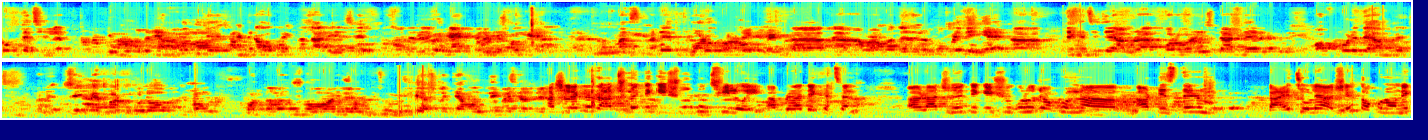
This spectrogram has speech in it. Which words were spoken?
করতেছিলেন, কিন্তু এখন যে একটা অবস্থা দাঁড়িয়েছে সঙ্গে মাঝখানে বড় আমাদের ওপেনিং এ দেখেছি যে আমরা বড় বড় স্টারদের অফ করে দেওয়া হয়েছে। মানে সেই ব্যাপারগুলো বর্তমান সময় সবকিছু আসলে আসলে একটা রাজনৈতিক ইস্যু তো ছিলই, আপনারা দেখেছেন। রাজনৈতিক ইস্যুগুলো যখন আর্টিস্টদের গায়ে চলে আসে, তখন অনেক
